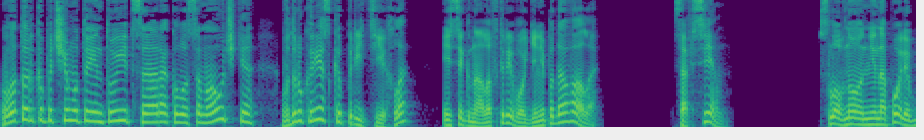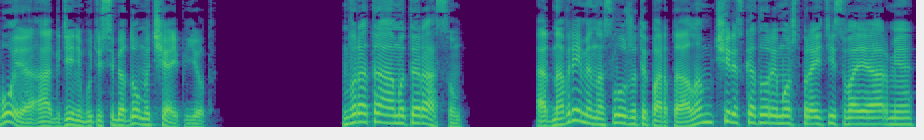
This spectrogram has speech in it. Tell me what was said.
Вот только почему-то интуиция оракула-самоучки вдруг резко притихла и сигналов тревоги не подавала. Совсем. Словно он не на поле боя, а где-нибудь у себя дома чай пьет. Врата Аматерасу, Одновременно служит и порталом, через который может пройти своя армия,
